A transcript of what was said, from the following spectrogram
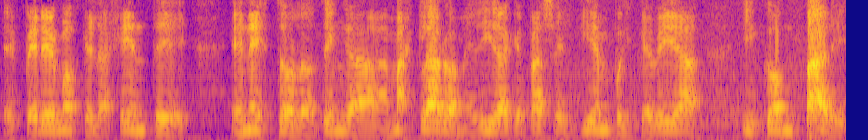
esperemos que la gente en esto lo tenga más claro a medida que pase el tiempo y que vea y compare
